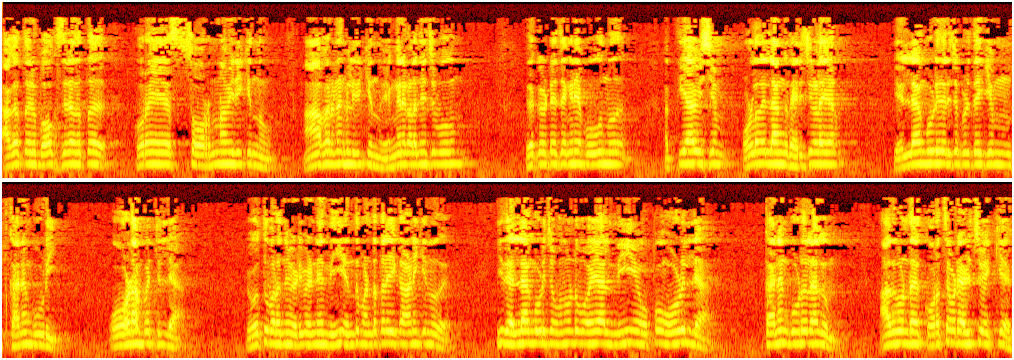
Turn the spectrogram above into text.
അകത്തൊരു ബോക്സിനകത്ത് കുറെ സ്വർണമിരിക്കുന്നു ആഭരണങ്ങളിരിക്കുന്നു. എങ്ങനെ കളഞ്ഞു പോകും? ഇതൊക്കെ വിട്ടേച്ച് എങ്ങനെയാ പോകുന്നത്? അത്യാവശ്യം ഉള്ളതെല്ലാം അങ്ങ് ധരിച്ചു കളയാം. എല്ലാം കൂടി ധരിച്ചപ്പോഴത്തേക്കും കനം കൂടി. ഓടാൻ പറ്റില്ല. ലോത്ത് പറഞ്ഞു എടിവെണ്ണേ നീ എന്ത് മണ്ടത്തലായി കാണിക്കുന്നത്? ഇതെല്ലാം കൂടി ചുമന്നുകൊണ്ട് പോയാൽ നീ ഒപ്പം ഓടില്ല. കനം കൂടുതലാകും. അതുകൊണ്ട് കുറച്ചവിടെ അഴിച്ചു വെക്ക്.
